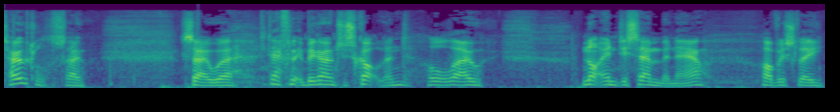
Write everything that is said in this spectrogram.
total. So, so uh, definitely be going to Scotland, although not in December now. Obviously,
